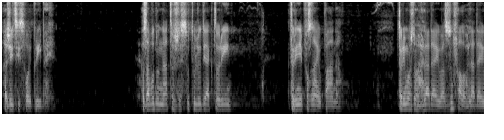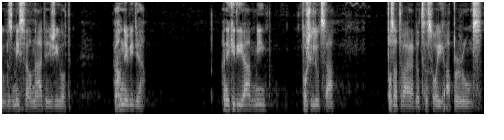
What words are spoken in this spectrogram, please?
A žiť si svoj príbeh. A zabudnúť na to, že sú tu ľudia, ktorí, ktorí nepoznajú pána. Ktorí možno hľadajú a zúfalo hľadajú zmysel, nádej, život. A ho nevidia. A niekedy ja, my, Boží ľud sa pozatvárať do svojich upper rooms.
